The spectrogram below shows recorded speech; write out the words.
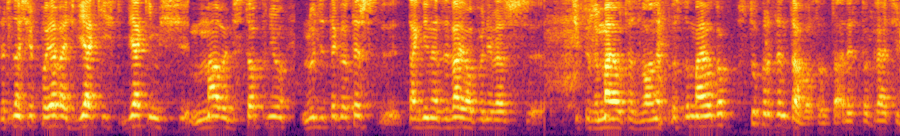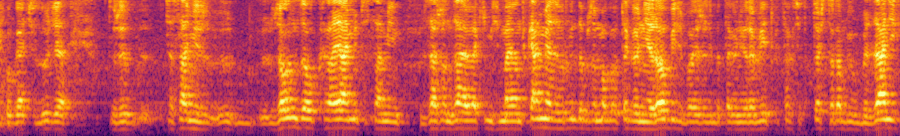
zaczyna się pojawiać w, jakiś, w jakimś małym stopniu. Ludzie tego też y, tak nie nazywają, ponieważ y, ci, którzy mają czas wolny, po prostu mają go stuprocentowo. Są to arystokraci, bogaci ludzie, którzy czasami ż- rządzą krajami, czasami zarządzają jakimiś majątkami, ale równie dobrze mogą tego nie robić, bo jeżeli by tego nie robili, to ktoś, ktoś to robiłby za nich.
